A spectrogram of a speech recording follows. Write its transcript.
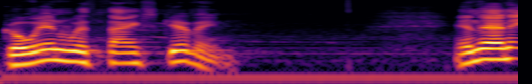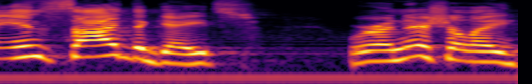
go in with thanksgiving. And then inside the gates were initially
